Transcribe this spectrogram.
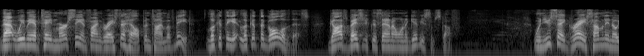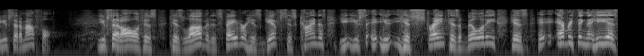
That we may obtain mercy and find grace to help in time of need. Look at the, look at the goal of this. God's basically saying, I want to give you some stuff. When you say grace, how many know you've said a mouthful? You've said all of his, his love and his favor, his gifts, his kindness, you, you, his strength, his ability, his, everything that he is,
